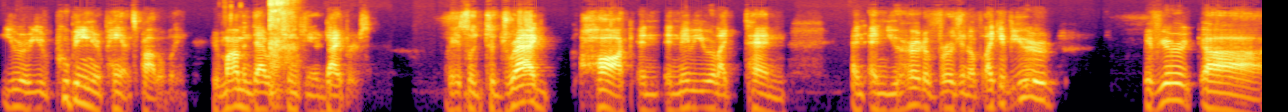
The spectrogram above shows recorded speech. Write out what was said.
You're you're pooping in your pants, probably. Your mom and dad were changing your diapers. Okay, so to drag Hawk and and maybe you were like 10 and and you heard a version of like if you're if you're uh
